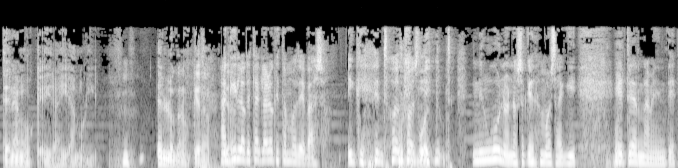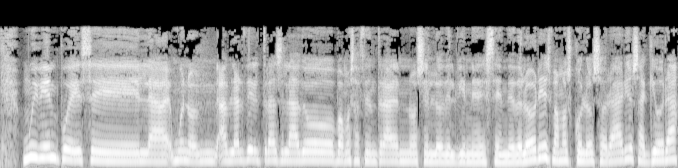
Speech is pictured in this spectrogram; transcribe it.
Tenemos que ir ahí a morir. Es lo que nos queda. Aquí lo que está claro es que estamos de paso y que todos, ninguno nos quedamos aquí eternamente. Muy bien, pues eh, bueno, hablar del traslado, vamos a centrarnos en lo del Viernes de Dolores, vamos con los horarios. ¿A qué hora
